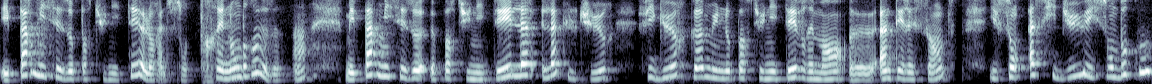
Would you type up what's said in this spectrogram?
Et parmi ces opportunités, alors elles sont très nombreuses, hein, mais parmi ces opportunités, la, culture figure comme une opportunité vraiment euh, intéressante. Ils sont assidus et ils sont beaucoup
